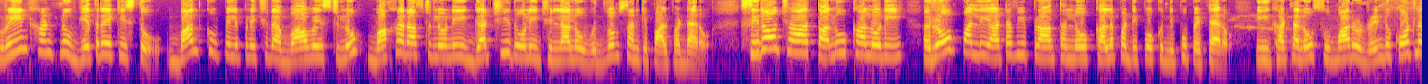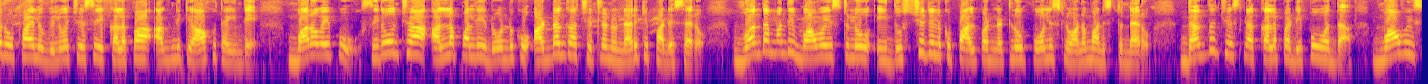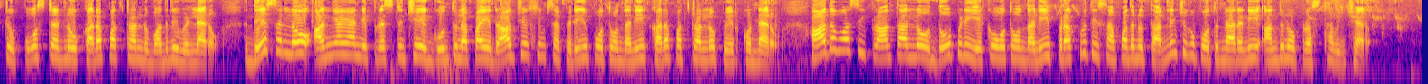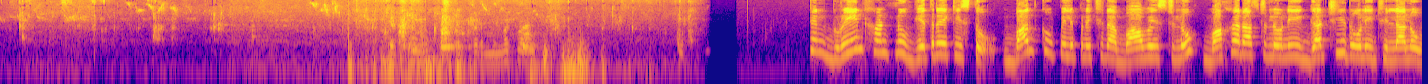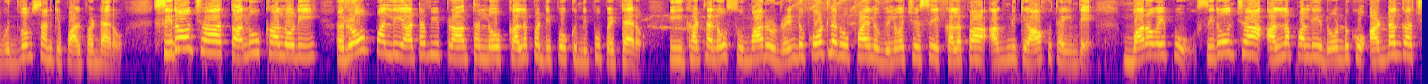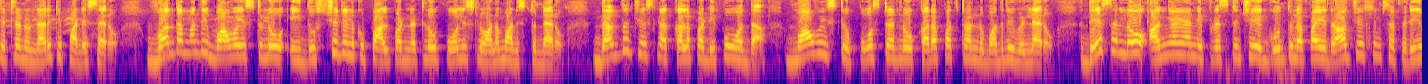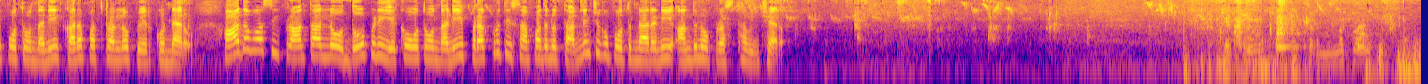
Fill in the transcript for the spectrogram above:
Green హంట్ను వ్యతిరేకిస్తూ బంద్కు పిలుపునిచ్చిన మావోయిస్టులు మహారాష్ట్రలోని గడ్చిరోలి జిల్లాలో విధ్వంసానికి పాల్పడ్డారు. సిరోంచా తలూకాలోని రోంపల్లి అటవీ ప్రాంతంలో కలప డిపోకు నిప్పు పెట్టారు. ఈ ఘటనలో సుమారు రెండు కోట్ల రూపాయలు విలువ చేసే కలప అగ్నికి ఆహుతైంది మరోవైపు సిరోంచా అల్లపల్లి రోడ్డుకు అడ్డంగా చెట్లను నరికి పడేశారు. వంద మంది మావోయిస్టులు ఈ దుశ్చర్యలకు పాల్పడినట్లు పోలీసులు అనుమానిస్తున్నారు. దగ్ధం చేసిన కలప డిపో వద్ద మావోయిస్టు పోస్టర్లు కరపత్రాలను వదిలి వెళ్ళారు. దేశంలో అన్యాయాన్ని ప్రశ్నించే గొంతులపై రాజ్యహింస పెరిగిపోతోందని కరపత్రాల్లో పేర్కొన్నారు. ఆదివాసీ ప్రాంతాల్లో దోపిడీ ఎక్కువవుతోందని ప్రకృతి సంపదను తరలించుకుపోతున్నారని అందులో ప్రస్తావించారు. గ్రీన్ హంట్ను వ్యతిరేకిస్తూ బంద్కు పిలుపునిచ్చిన మావోయిస్టులు మహారాష్టలోని గడ్చిరోలి జిల్లాలో విధ్వంసానికి పాల్పడ్డారు. సిరోంచా తలూకాలోని రోంపల్లి అటవీ ప్రాంతంలో కలప డిపోకు నిప్పు పెట్టారు. ఈ ఘటనలో సుమారు రెండు కోట్ల రూపాయలు విలువ చేసే కలప అగ్నికి ఆహుతైంది మరోవైపు సిరోంచా అల్లపల్లి రోడ్డుకు అడ్డంగా చెట్లను నరికి పడేశారు. వంద మంది మావోయిస్టులు ఈ దుశ్చర్యలకు పాల్పడినట్లు పోలీసులు అనుమానిస్తున్నారు. దగ్ధం చేసిన కలప డిపో వద్ద మావోయిస్టు పోస్టర్లు రాష్ట్రాలను వదిలి వెళ్ళారు. దేశంలో అన్యాయాన్ని ప్రశ్నించే గొంతులపై రాజ్యహింస పెరిగిపోతోందని కరపత్రాల్లో పేర్కొన్నారు. ఆదివాసీ ప్రాంతాల్లో దోపిడీ ఎక్కువవుతోందని ప్రకృతి సంపదను తరలించుకుపోతున్నారని అందులో ప్రస్తావించారు. ఇక్కడ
